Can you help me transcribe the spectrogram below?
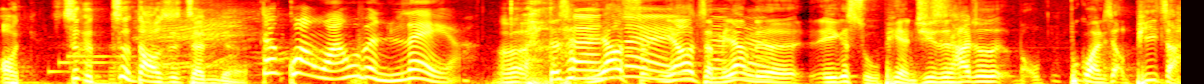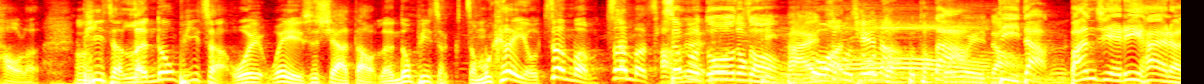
哦，这个这倒是真的。但逛完会不会很累啊？呃，但是你要你要怎么样的一个薯片？其实它就是，不管你叫披萨好了，披萨冷冻披萨，我我也是吓到，冷冻披萨怎么可以有这么这么长这么多种品牌？哇，天哪，不同的味道，地大，板姐厉害了，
